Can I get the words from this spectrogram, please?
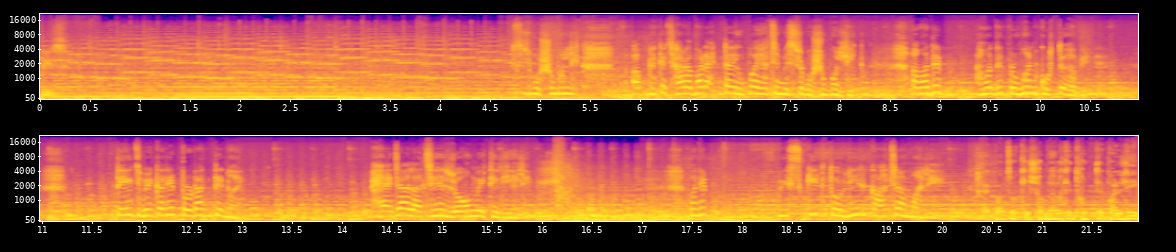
please mister Basu Mallick আপনাকে ছাড়াবার একটাই উপায় আছে মিস্টার বসু মল্লিক আমাদের আমাদের প্রমাণ করতে হবে। তেজ বেকারির প্রোডাক্টে নয়। ভেজাল আছে র মেটেরিয়ালে মানে বিস্কিট তৈরির কাঁচা মালে। একমাত্র কেশবলালকে ধরতে পারলেই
